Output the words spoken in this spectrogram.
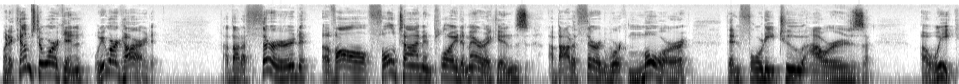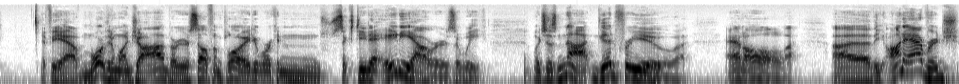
when it comes to working, we work hard. About a third of all full time employed Americans, about a third work more than 42 hours a week. If you have more than one job or you're self employed, you're working 60 to 80 hours a week, which is not good for you at all. Uh, the on average,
